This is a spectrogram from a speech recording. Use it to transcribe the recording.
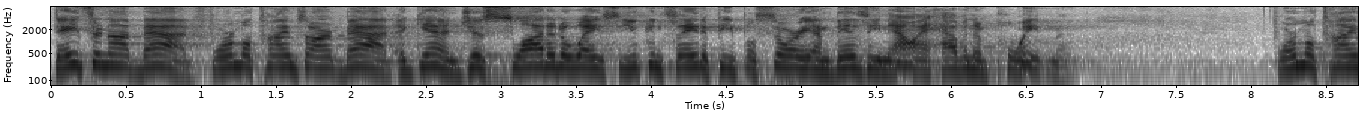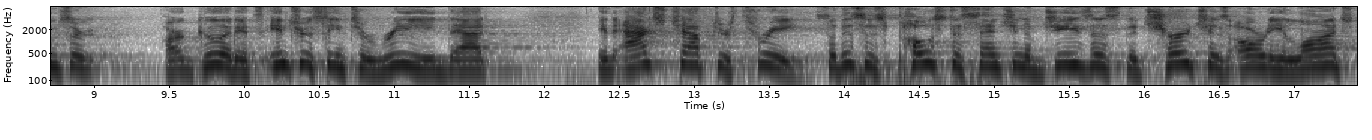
Dates are not bad. Formal times aren't bad. Again, just slot it away so you can say to people, sorry, I'm busy now, I have an appointment. Formal times are, are good. It's interesting to read that in Acts chapter 3, so this is post ascension of Jesus, the church has already launched.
